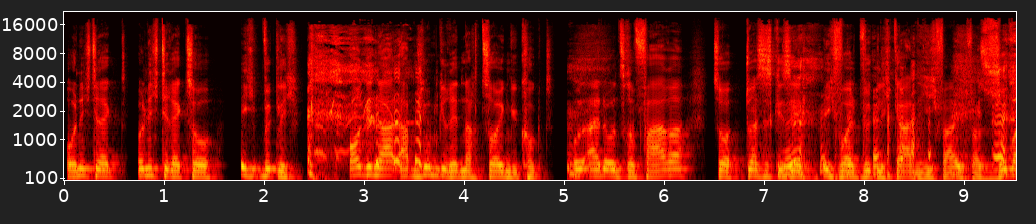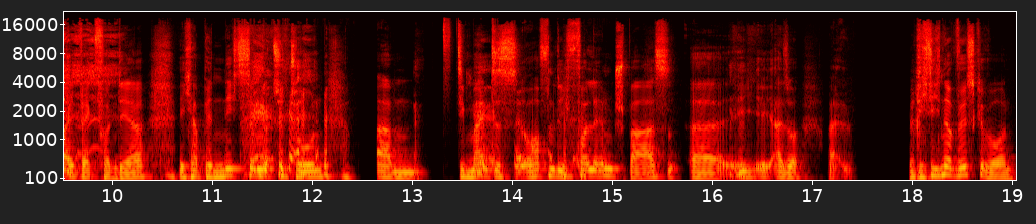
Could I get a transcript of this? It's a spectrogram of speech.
Und nicht direkt, und nicht direkt so, ich wirklich, original, habe mich umgedreht nach Zeugen geguckt. Und einer unserer Fahrer, so, du hast es gesehen, ich wollte wirklich gar nicht. Ich war, ich war so weit weg von der. Ich habe hier nichts damit zu tun. Ähm, die meint es hoffentlich voll im Spaß. Äh, also äh, richtig nervös geworden.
